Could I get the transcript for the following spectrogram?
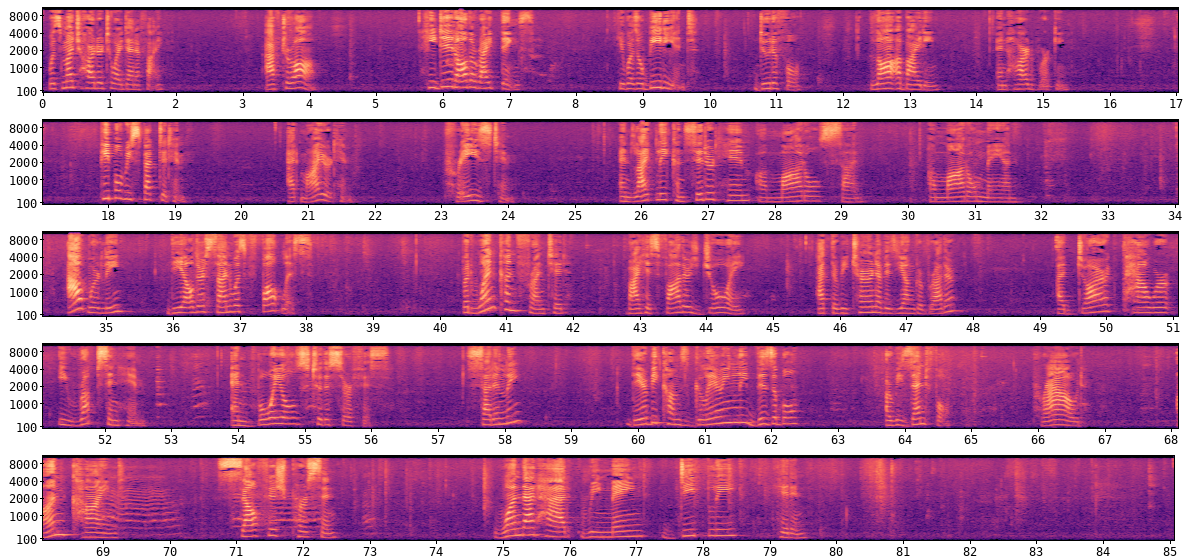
was much harder to identify. After all, he did all the right things he was obedient, dutiful, law abiding, and hardworking. People respected him, admired him, praised him, and likely considered him a model son, a model man. Outwardly, the elder son was faultless but when confronted by his father's joy at the return of his younger brother, a dark power erupts in him and boils to the surface. Suddenly, there becomes glaringly visible a resentful, proud, unkind, selfish person, one that had remained deeply hidden.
